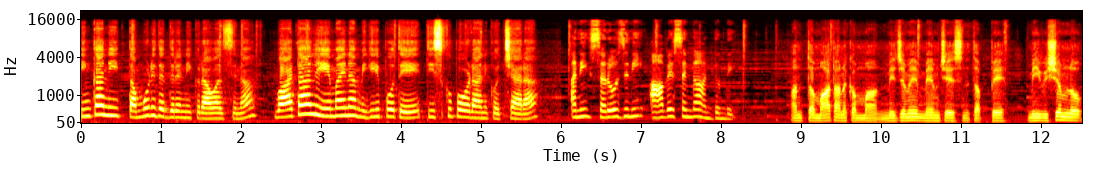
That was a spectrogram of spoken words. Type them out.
ఇంకా నీ తమ్ముడి దగ్గర నీకు రావాల్సిన వాటాలు ఏమైనా మిగిలిపోతే తీసుకుపోవడానికి వచ్చారా? అని సరోజిని ఆవేశంగా అంటుంది. అంత మాట అనకమ్మా నిజమే మేం చేసిన తప్పే. మీ విషయంలో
